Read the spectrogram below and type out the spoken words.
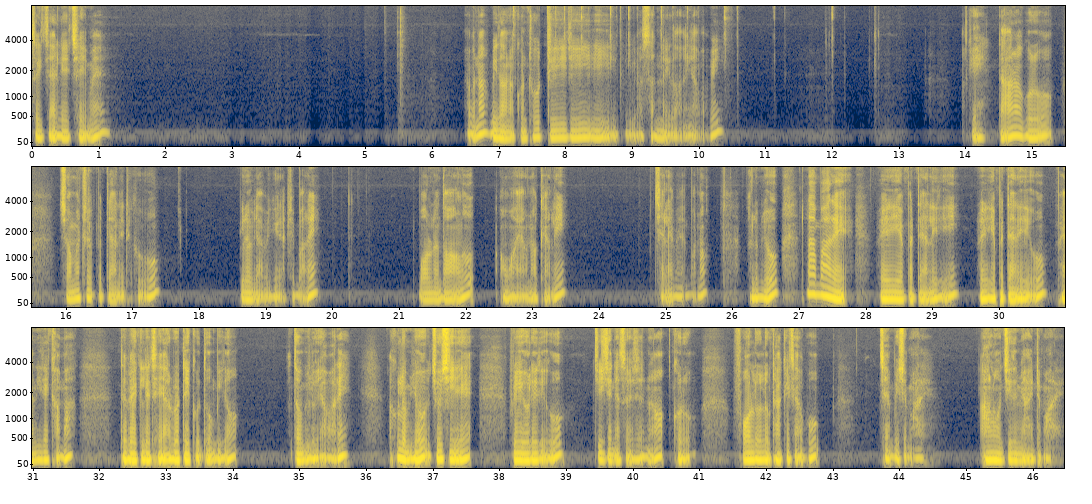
စိတ်ကြိုက်လေးချိန်မယ်ဟုတ်နော်ပြီးတော့ control D D D ပြီးတော့ဆက်နေတော့ရပါပြီ okay ဒါကတော့ကိုတို့ geometry pattern လေးတစ်ခုကိုပြုလုပ်ပြပေးခဲ့တာဖြစ်ပါတယ် ပေါ်လွင်တော့အောင်လို့အဝါရောင်နောက်ခံလေးချက်လိုက်မယ်ပေါ့နော်အဲ့လိုမျိုးလှပတဲ့ radial pattern လေးတွေ radial pattern လေးတွေကိုဖန်တီးတဲ့အခါမှာ double click ထဲက rotate ကိုသုံးပြီးတော့အသုံးပြုလို့ရပါတယ်အခုလိုမျိုးအကျိုးရှိတဲ့ video လေးတွေကိုကြည့်ချင်တဲ့ဆိုရင်တော့အခုတို့ follow လုပ်ထားခဲ့ကြဖို့ချန်ပေးချင်ပါတယ်အားလုံးကျေးဇူးများတင်ပါတယ်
